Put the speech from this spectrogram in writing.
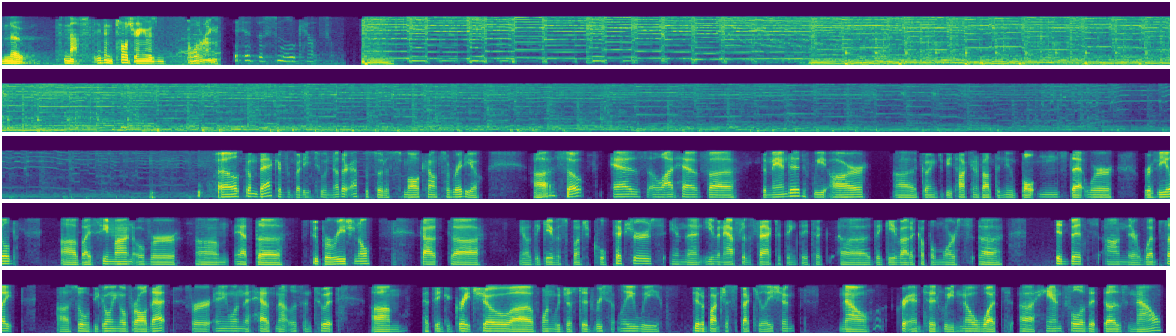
No. It's enough. Even torturing you is boring. This is the small council. Welcome back, everybody, to another episode of Small Council Radio. Uh, so, as a lot have uh, demanded, we are uh, going to be talking about the new Boltons that were revealed uh, by CMON over um, at the Super Regional. Got, uh, you know, they gave us a bunch of cool pictures, and then even after the fact, I think they took, uh, they gave out a couple more tidbits on their website uh, so we'll be going over all that. For anyone that has not listened to it, um, I think a great show, uh, one we just did recently. We did a bunch of speculation. Now, granted, we know what a handful of it does now,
